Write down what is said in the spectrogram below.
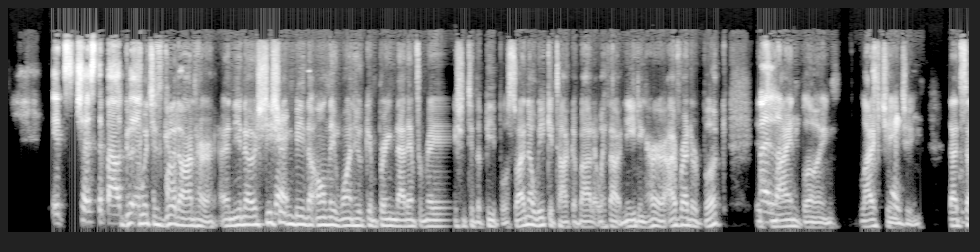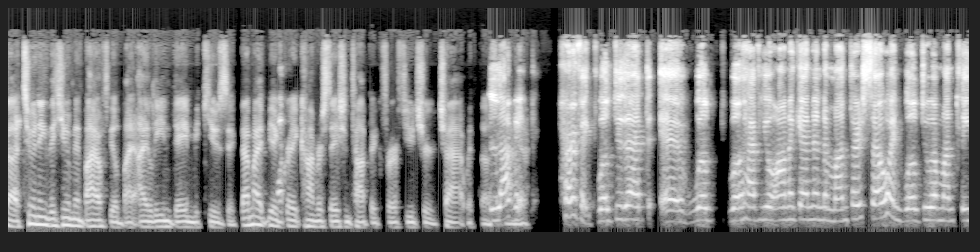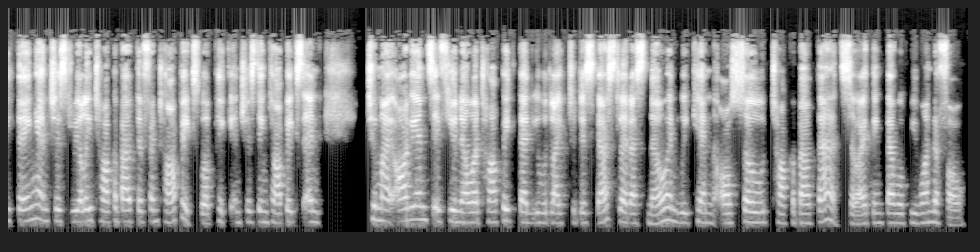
it's just about good, which is good on her. And you know, she yeah. shouldn't be the only one who can bring that information to the people. So I know we could talk about it without needing her. I've read her book. It's mind blowing, life changing. That's uh, Tuning the Human Biofield by Eileen Day McKusick. That might be a great conversation topic for a future chat with us. Love it. Perfect. We'll do that. Uh, we'll we'll have you on again in a month or so, and we'll do a monthly thing and just really talk about different topics. We'll pick interesting topics. And to my audience, if you know a topic that you would like to discuss, let us know, and we can also talk about that. So I think that would be wonderful.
